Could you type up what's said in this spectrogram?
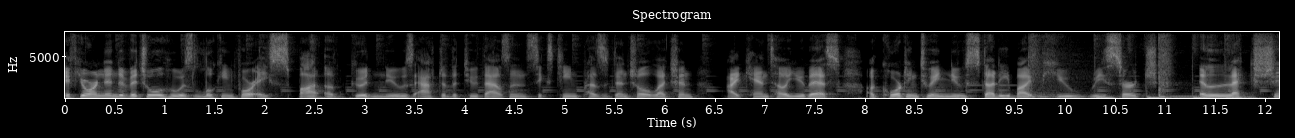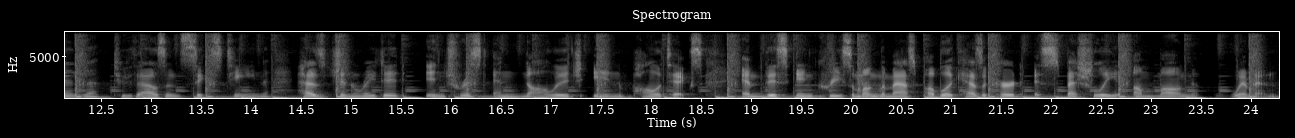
If you're an individual who is looking for a spot of good news after the 2016 presidential election, I can tell you this. According to a new study by Pew Research, Election 2016 has generated interest and knowledge in politics, and this increase among the mass public has occurred especially among women.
